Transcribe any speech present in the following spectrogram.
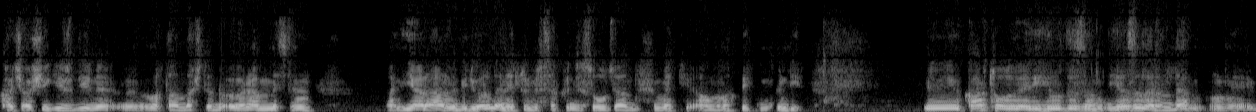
kaç aşı girdiğini e, vatandaşların öğrenmesinin hani yararını biliyorum da ne tür bir sakıncası olacağını düşünmek, anlamak pek mümkün değil. E, Kartoğlu ve Yıldız'ın yazılarında e,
